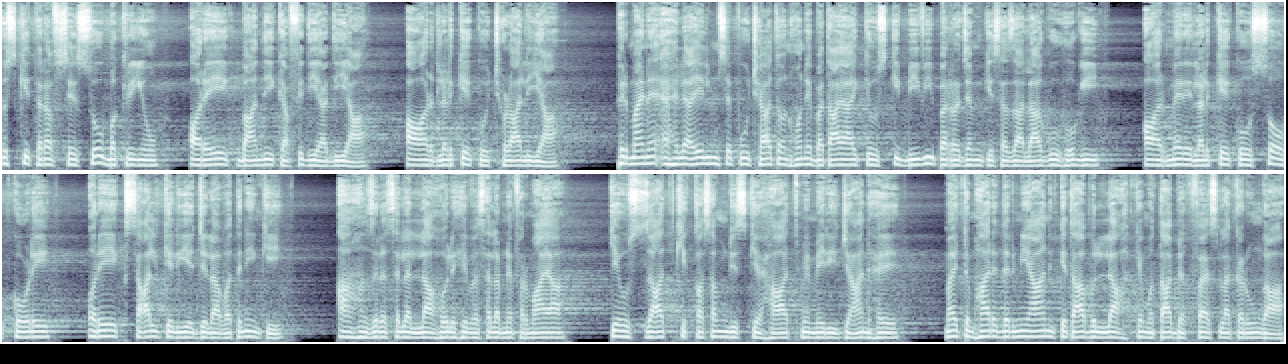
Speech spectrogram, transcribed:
اس کی طرف سے سو بکریوں اور ایک باندی کا فدیہ دیا اور لڑکے کو چھڑا لیا۔ پھر میں نے اہل علم سے پوچھا تو انہوں نے بتایا کہ اس کی بیوی پر رجم کی سزا لاگو ہوگی اور میرے لڑکے کو سو کوڑے اور ایک سال کے لیے جلا وطنی کی۔ آ، حضرت صلی اللہ علیہ وسلم نے فرمایا کہ اس ذات کی قسم جس کے ہاتھ میں میری جان ہے، میں تمہارے درمیان کتاب اللہ کے مطابق فیصلہ کروں گا۔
